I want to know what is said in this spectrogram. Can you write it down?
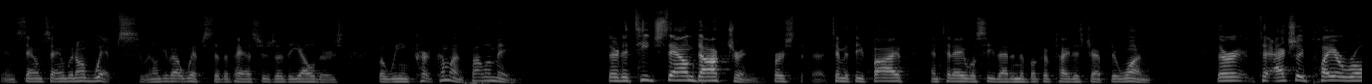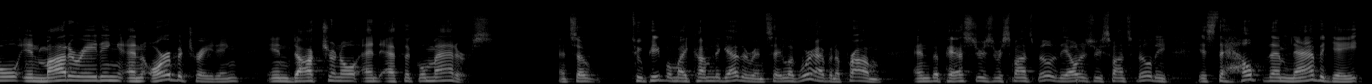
You understand what I'm saying? We don't whips. We don't give out whips to the pastors or the elders, but we encourage, come on, follow me. They're to teach sound doctrine, 1 uh, Timothy 5, and today we'll see that in the book of Titus, chapter 1. They're to actually play a role in moderating and arbitrating in doctrinal and ethical matters. And so, two people might come together and say, Look, we're having a problem. And the pastor's responsibility, the elder's responsibility, is to help them navigate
